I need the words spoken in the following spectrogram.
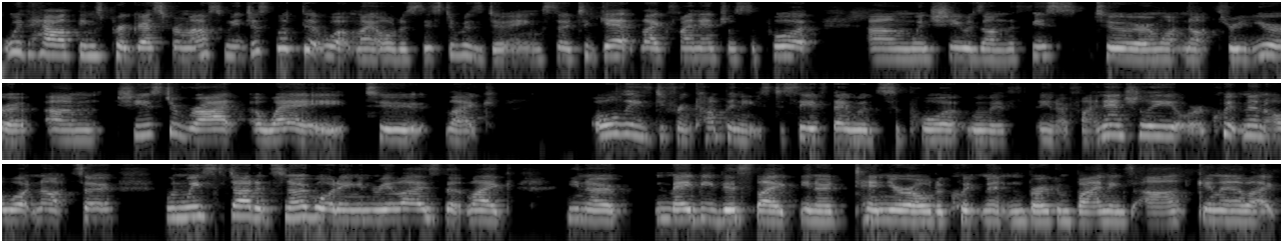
with how things progressed from us. We just looked at what my older sister was doing. So to get like financial support um, when she was on the FIS tour and whatnot through Europe, um, she used to write away to like all these different companies to see if they would support with you know financially or equipment or whatnot. So when we started snowboarding and realized that like you know maybe this like you know 10 year old equipment and broken bindings aren't gonna like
